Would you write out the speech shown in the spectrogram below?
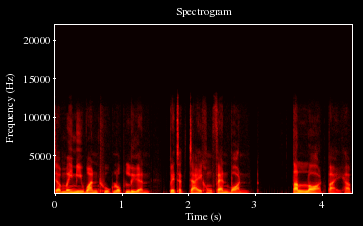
จะไม่มีวันถูกลบเลือน ไปจากใจของแฟนบอล ตลอดไปครับ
